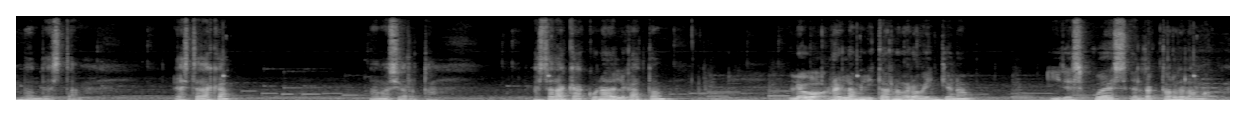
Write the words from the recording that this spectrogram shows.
¿Dónde está? Este de acá. No, no es cierto. Este de acá, cuna del gato. Luego, regla militar número 21. Y después, el doctor de la mano.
